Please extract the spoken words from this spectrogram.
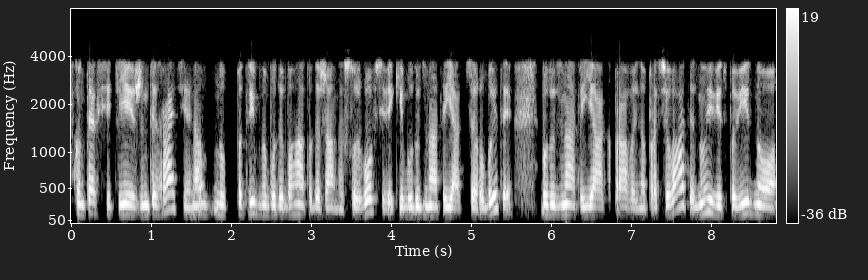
в контексті тієї ж інтеграції нам ну потрібно буде багато державних службовців, які будуть знати, як це робити, будуть знати, як правильно працювати. Ну і відповідно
